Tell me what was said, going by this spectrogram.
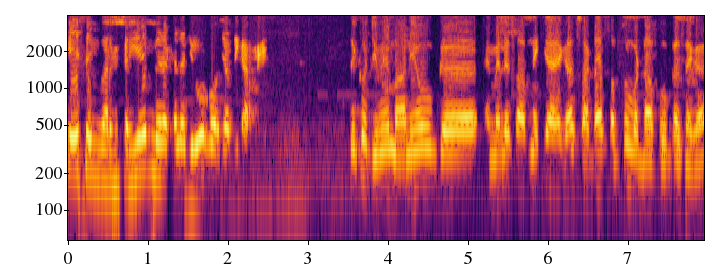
ਇਸ ਤੇ ਵੀ ਵਰਕ ਕਰੀਏ। ਮੇਰਾ ਖਿਆਲ ਹੈ ਜ਼ਰੂਰ ਬਹੁਤ ਜਲਦੀ ਕਰ ਕਰਾਂਗੇ ਦੇਖੋ, ਜਿਵੇਂ ਮਾਨਯੋਗ ਐਮਐਲਏ ਸਾਹਿਬ ਨੇ ਕਿਹਾ ਹੈਗਾ, ਸਾਡਾ ਸਭ ਤੋਂ ਵੱਡਾ ਫੋਕਸ ਹੈਗਾ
